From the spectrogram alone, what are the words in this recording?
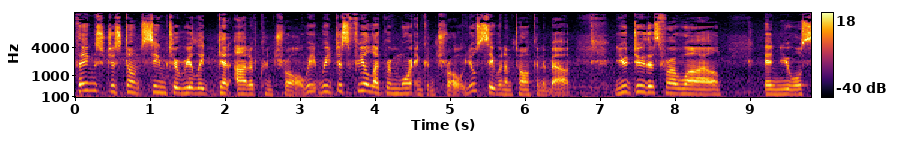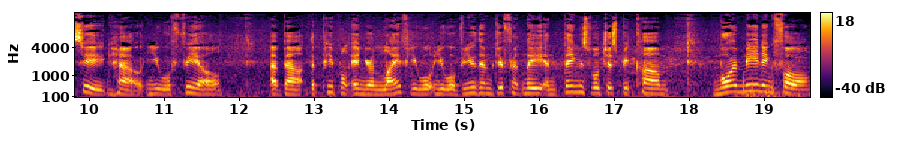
things just don't seem to really get out of control. We, we just feel like we're more in control. You'll see what I'm talking about. You do this for a while, and you will see how you will feel about the people in your life. You will you will view them differently, and things will just become more meaningful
